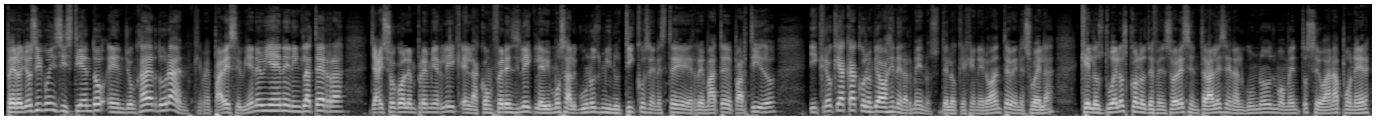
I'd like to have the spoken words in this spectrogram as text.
pero yo sigo insistiendo en John Hader Durán, que me parece viene bien en Inglaterra, ya hizo gol en Premier League, en la Conference League le vimos algunos minuticos en este remate de partido, y creo que acá Colombia va a generar menos de lo que generó ante Venezuela, que los duelos con los defensores centrales en algunos momentos se van a poner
